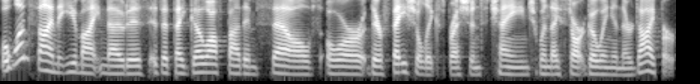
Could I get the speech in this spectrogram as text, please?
Well, one sign that you might notice is that they go off by themselves or their facial expressions change when they start going in their diaper.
